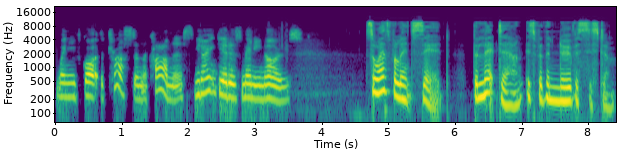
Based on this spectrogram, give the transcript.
When you've got the trust and the calmness, you don't get as many no's. So, as Valence said, the letdown is for the nervous system.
